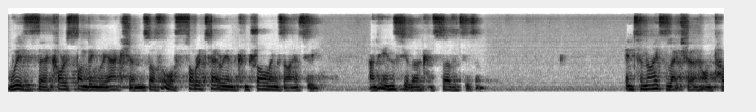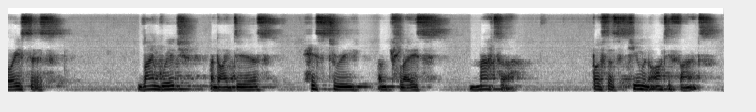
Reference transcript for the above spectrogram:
with their corresponding reactions of authoritarian control anxiety and insular conservatism. In tonight's lecture on poesis, language and ideas, history and place matter, both as human artifacts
